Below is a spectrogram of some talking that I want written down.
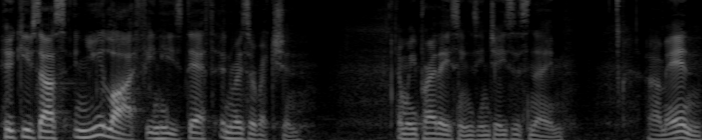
who gives us new life in his death and resurrection. And we pray these things in Jesus' name. Amen.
